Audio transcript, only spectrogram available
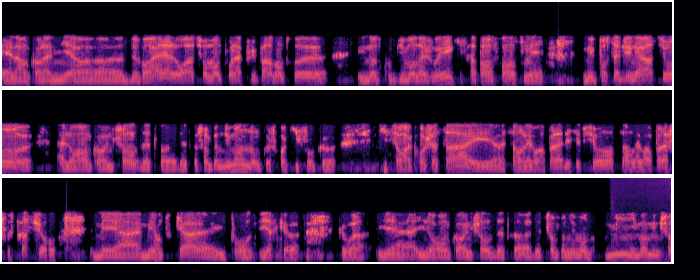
elle a encore l'avenir euh, devant elle. Elle aura sûrement pour la plupart d'entre eux une autre coupe du monde à jouer qui sera pas en France mais pour cette génération euh, elle aura encore une chance d'être championne du monde. Donc je crois qu'il faut qu'ils se raccrochent à ça et ça enlèvera pas la déception ça enlèvera pas la frustration, mais euh, mais en tout cas, euh, ils pourront se dire que que voilà, ils, auront encore une chance d'être d'être champion du monde, minimum une chance.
